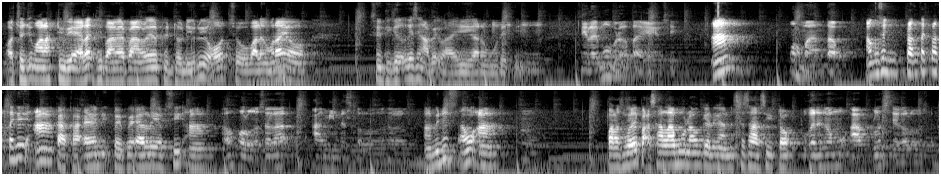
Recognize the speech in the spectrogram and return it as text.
aja juk malah dhewe elek dipamer-pamer ben do niru ya aja paling ora ya sing diketoke sing apik wae karo murid iki Hmm. Nilaimu berapa ya sih? A Wah mantap. aku sing praktek-prakteknya A KKN PPL IFC A Aku kalau nggak salah A minus kalau nggak salah. A minus aku A Hmm. Kepala sekolah Pak Salamun aku kelingan sesasi tok Bukannya kamu A plus ya kalau nggak salah?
